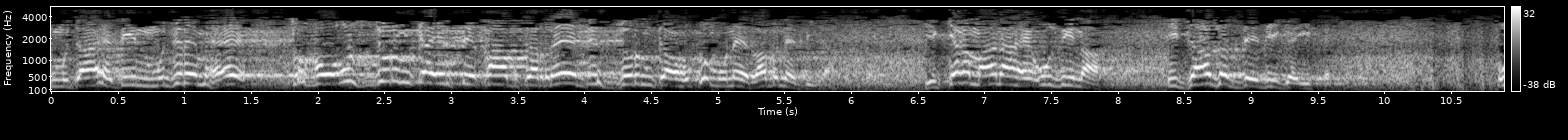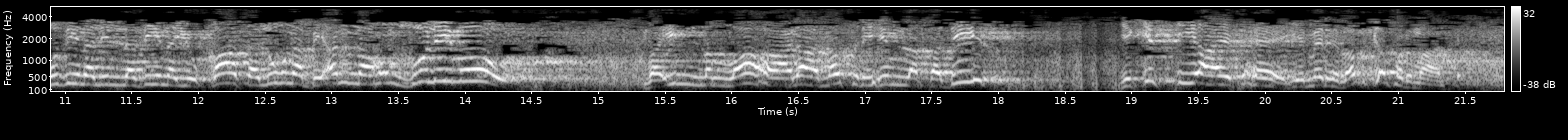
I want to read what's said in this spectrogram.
مجاہدین مجرم ہے تو وہ اس جرم کا ارتقاب کر رہے ہیں جس جرم کا حکم انہیں رب نے دیا۔ یہ کیا مانا ہے؟ ادینا اجازت دے دی گئی ہے۔ ادین للذین یقاتلون بانہم ظلموا۔ وان اللہ علی نصرہم لقدیر۔ یہ کس کی آیت ہے؟ یہ میرے رب کا فرمان ہے۔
